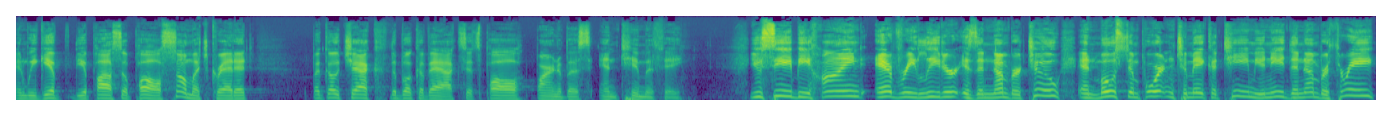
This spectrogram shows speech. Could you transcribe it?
and we give the Apostle Paul so much credit. But go check the book of Acts. It's Paul, Barnabas, and Timothy. You see, behind every leader is a number two, and most important to make a team, you need the number three.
